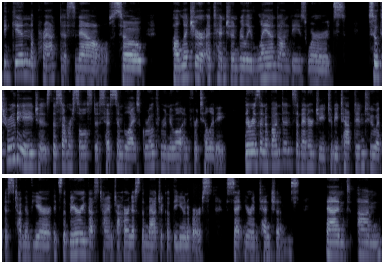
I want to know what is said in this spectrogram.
begin the practice now. So uh, let your attention really land on these words. So, through the ages, the summer solstice has symbolized growth, renewal, and fertility. There is an abundance of energy to be tapped into at this time of year. It's the very best time to harness the magic of the universe. Set your intentions. And um,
